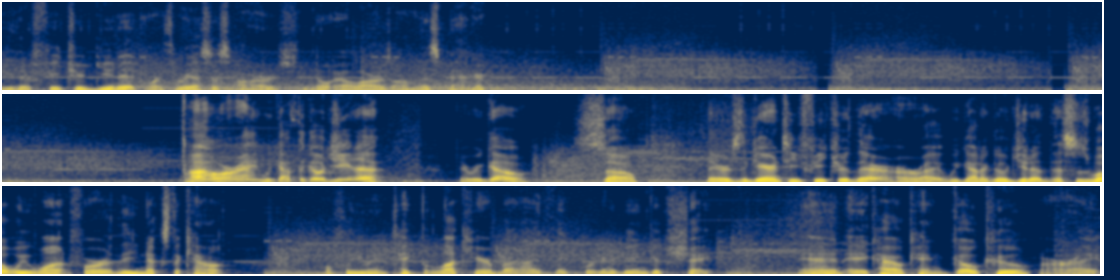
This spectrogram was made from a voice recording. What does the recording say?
either featured unit or three SSRs. No LRs on this banner. Oh, all right, we got the Gogeta. There we go. So there's the guaranteed feature there. All right, we got a Gogeta. This is what we want for the next account. Hopefully we can take the luck here, but I think we're going to be in good shape. And a Kaioken Goku. All right.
